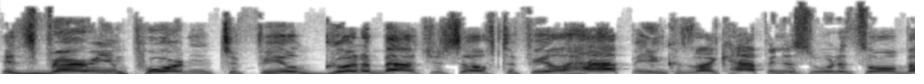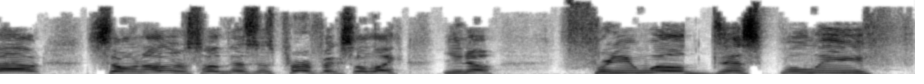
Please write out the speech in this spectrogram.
it's very important to feel good about yourself, to feel happy, because like happiness is what it's all about. So in other words, so this is perfect. So like you know, free will disbelief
